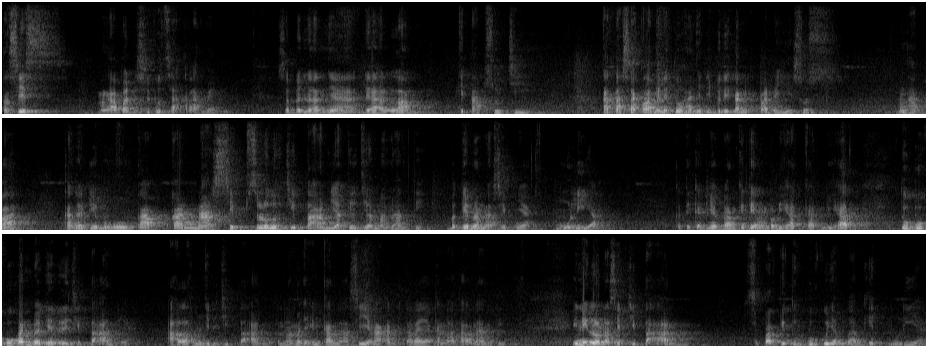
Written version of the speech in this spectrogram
persis. Mengapa disebut sakramen? Sebenarnya dalam kitab suci kata sakramen itu hanya diberikan kepada Yesus. Mengapa? Karena dia mengungkapkan nasib seluruh ciptaan di akhir zaman nanti. Bagaimana nasibnya? Mulia. Ketika dia bangkit yang memperlihatkan, lihat tubuhku kan bagian dari ciptaan ya. Allah menjadi ciptaan, namanya inkarnasi yang akan kita rayakan Natal nanti. Ini loh nasib ciptaan seperti tubuhku yang bangkit, mulia.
